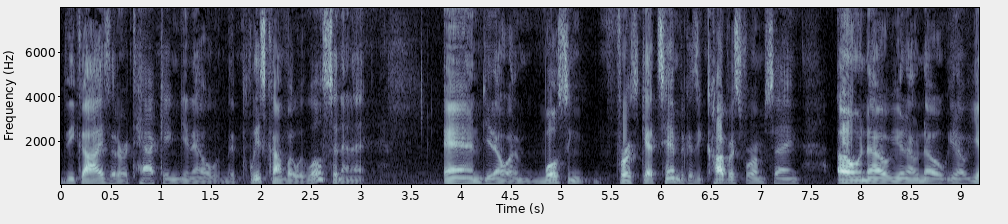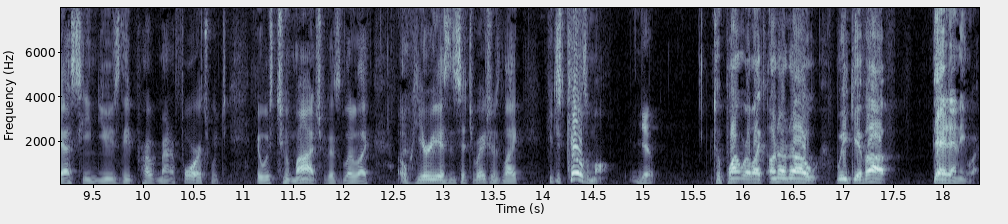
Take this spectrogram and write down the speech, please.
the guys that are attacking, you know, the police convoy with Wilson in it, and you know, and Wilson first gets him because he covers for him, saying, oh no, you know, no, you know, yes, he used the appropriate amount of force, which it was too much because literally like, oh, here he is in situations like he just kills them all Yep. to a point where like, oh no, no, we give up, dead anyway.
